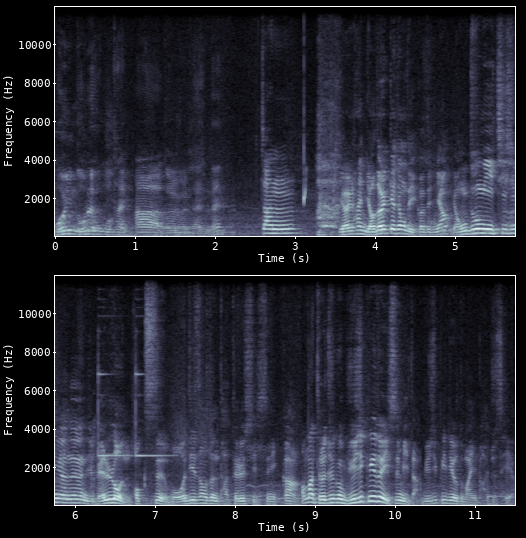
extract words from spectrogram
본인 노래 홍보 타임 하나 둘셋 넷 짠! 열, 한 8개 정도 있거든요? 영둥이 치시면은 멜론, 벅스 뭐 어디서든 다 들을 수 있으니까 한번 들어주고 뮤직비디오 있습니다 뮤직비디오도 많이 봐주세요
